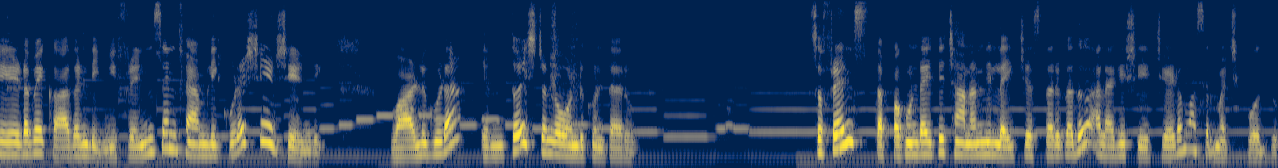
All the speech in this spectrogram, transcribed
చేయడమే కాదండి. మీ ఫ్రెండ్స్ అండ్ ఫ్యామిలీకి కూడా షేర్ చేయండి. వాళ్ళు కూడా ఎంతో ఇష్టంగా వండుకుంటారు. సో ఫ్రెండ్స్ తప్పకుండా అయితే ఛానల్ని లైక్ చేస్తారు కదా అలాగే షేర్ చేయడం అసలు మర్చిపోవద్దు.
